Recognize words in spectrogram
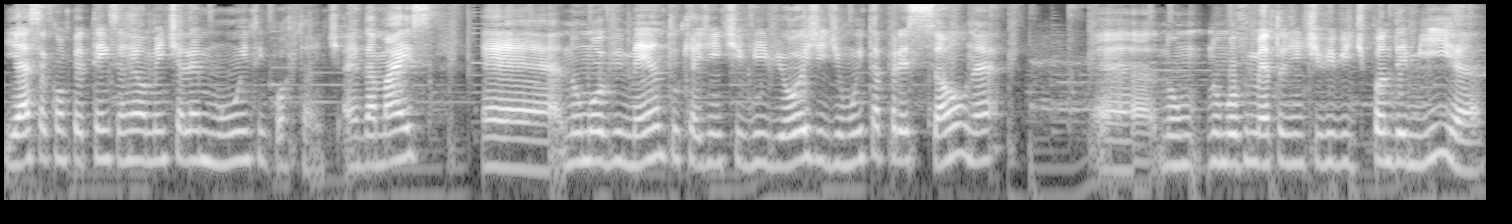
E essa competência realmente ela é muito importante, ainda mais é, no movimento que a gente vive hoje de muita pressão, né? é, no, no movimento a gente vive de pandemia,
